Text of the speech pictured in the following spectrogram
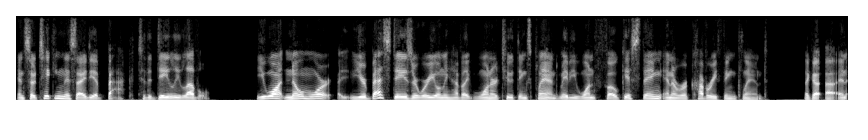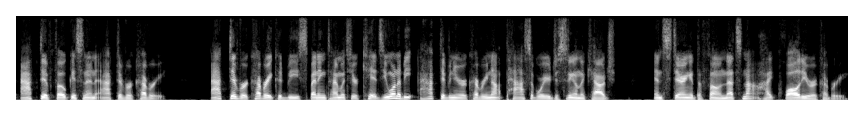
And so taking this idea back to the daily level, you want no more. Your best days are where you only have like one or two things planned, maybe one focus thing and a recovery thing planned, like a, a, an active focus and an active recovery. Active recovery could be spending time with your kids. You want to be active in your recovery, not passive where you're just sitting on the couch and staring at the phone. That's not high quality recovery.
